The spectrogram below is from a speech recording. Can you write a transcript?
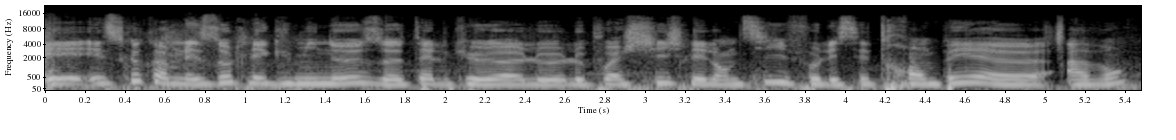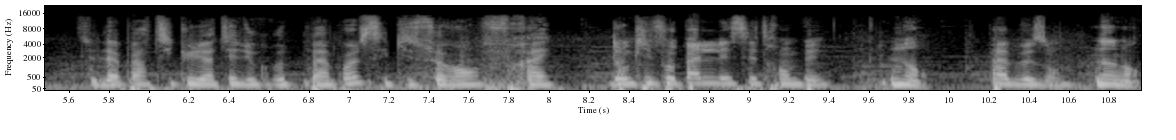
Et est-ce que comme les autres légumineuses telles que euh, le, le pois chiche, les lentilles, il faut laisser tremper euh, avant? La particularité du coco de Paimpol, c'est qu'il se vend frais. Donc il faut pas le laisser tremper? Non. Pas besoin? Non, non.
